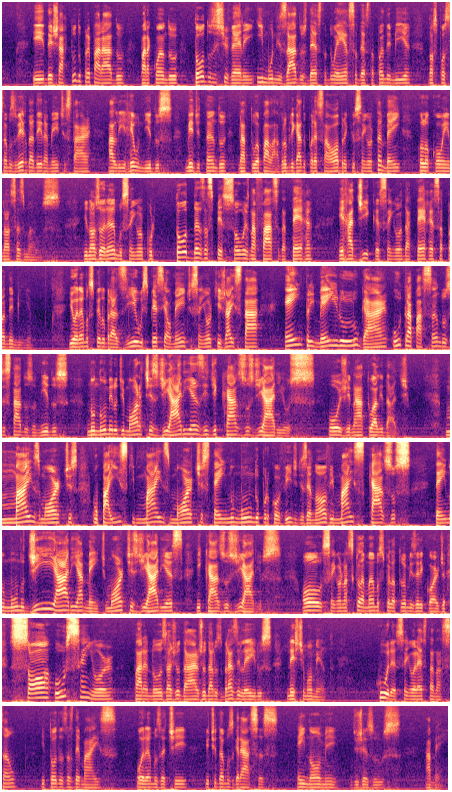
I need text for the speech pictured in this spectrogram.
e deixar tudo preparado para quando todos estiverem imunizados desta doença, desta pandemia, nós possamos verdadeiramente estar ali reunidos, meditando na tua palavra. Obrigado por essa obra que o Senhor também colocou em nossas mãos. E nós oramos, Senhor, por todas as pessoas na face da terra. Erradica, Senhor, da terra essa pandemia. E oramos pelo Brasil, especialmente, Senhor, que já está em primeiro lugar, ultrapassando os Estados Unidos no número de mortes diárias e de casos diários, hoje na atualidade. Mais mortes, o país que mais mortes tem no mundo por Covid-19, mais casos tem no mundo diariamente, mortes diárias e casos diários. Oh Senhor, nós clamamos pela tua misericórdia. Só o Senhor para nos ajudar, ajudar os brasileiros neste momento. Cura, Senhor, esta nação e todas as demais. Oramos a Ti e te damos graças em nome de Jesus. Amém.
